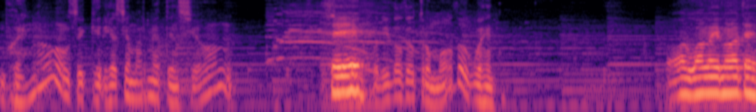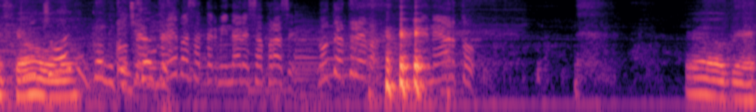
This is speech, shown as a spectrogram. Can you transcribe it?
Bueno, si querías llamar mi atención, Sí, hubiera podido de otro modo, Gwen. oh, igual me llamó la atención, cómic No te atrevas a terminar esa frase. No te atrevas. Tiene harto. Creo que...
